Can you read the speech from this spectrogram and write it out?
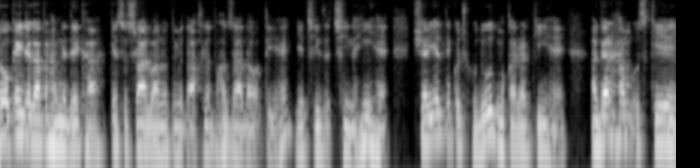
تو کئی جگہ پر ہم نے دیکھا کہ سسرال والوں کی مداخلت بہت زیادہ ہوتی ہے، یہ چیز اچھی نہیں ہے۔ شریعت نے کچھ حدود مقرر کی ہیں۔ اگر ہم اس کے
